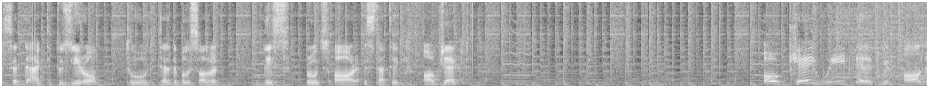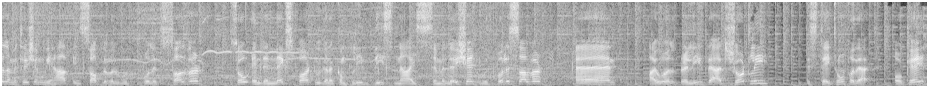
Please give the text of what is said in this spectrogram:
set the active to zero to tell the bullet solver these roots are a static object okay we did it with all the limitation we have in SOP level with bullet solver so in the next part, we're gonna complete this nice simulation with Bullet Solver and I will release that shortly. Stay tuned for that. Okay,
